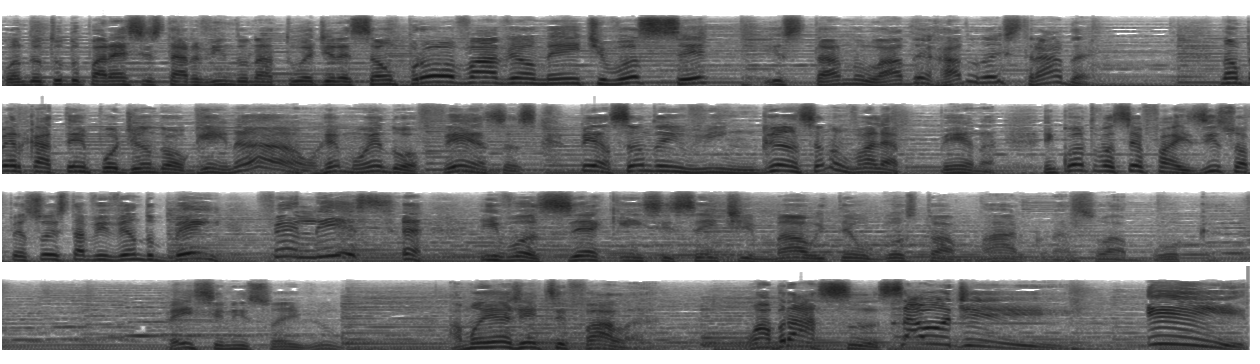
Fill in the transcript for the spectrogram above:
quando tudo parece estar vindo na tua direção, provavelmente você está no lado errado da estrada. Não perca tempo odiando alguém, não, remoendo ofensas, pensando em vingança, não vale a pena. Enquanto você faz isso, a pessoa está vivendo bem, feliz. E você é quem se sente mal e tem o gosto amargo na sua boca. Pense nisso aí, viu? Amanhã a gente se fala. Um abraço, saúde e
